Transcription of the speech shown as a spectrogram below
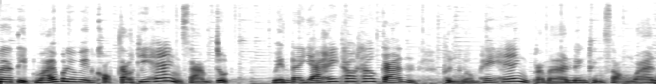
มาติดไว้บริเวณขอบเตาที่แห้ง 3 จุด เว้นระยะให้เท่าๆกัน ผึ่งลมให้แห้งประมาณ 1-2 วัน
